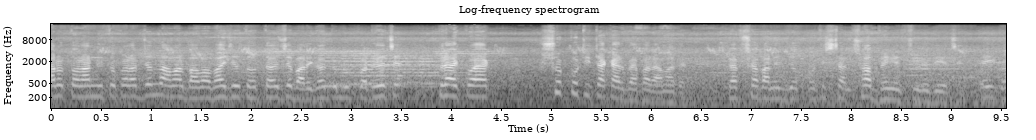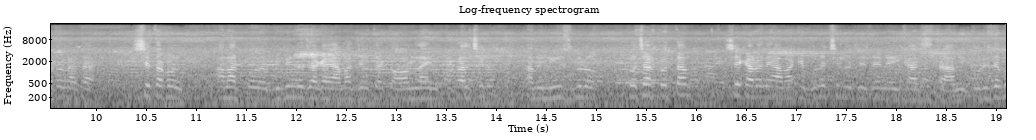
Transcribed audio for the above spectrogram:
আরও ত্বরান্বিত করার জন্য আমার বাবা ভাই যেহেতু হত্যা হয়েছে, বাড়িঘরকে লুটপাট হয়েছে, প্রায় কয়েকশো কোটি টাকার ব্যাপার আমাদের ব্যবসা বাণিজ্য প্রতিষ্ঠান সব ভেঙে চুরে দিয়েছে। এই ঘটনাটা সে তখন আমার বিভিন্ন জায়গায় আমার যেহেতু একটা অনলাইন পোর্টাল ছিল, আমি নিউজগুলো প্রচার করতাম। সে কারণে আমাকে বলেছিল যে, দেন এই কাজটা আমি করে দেব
